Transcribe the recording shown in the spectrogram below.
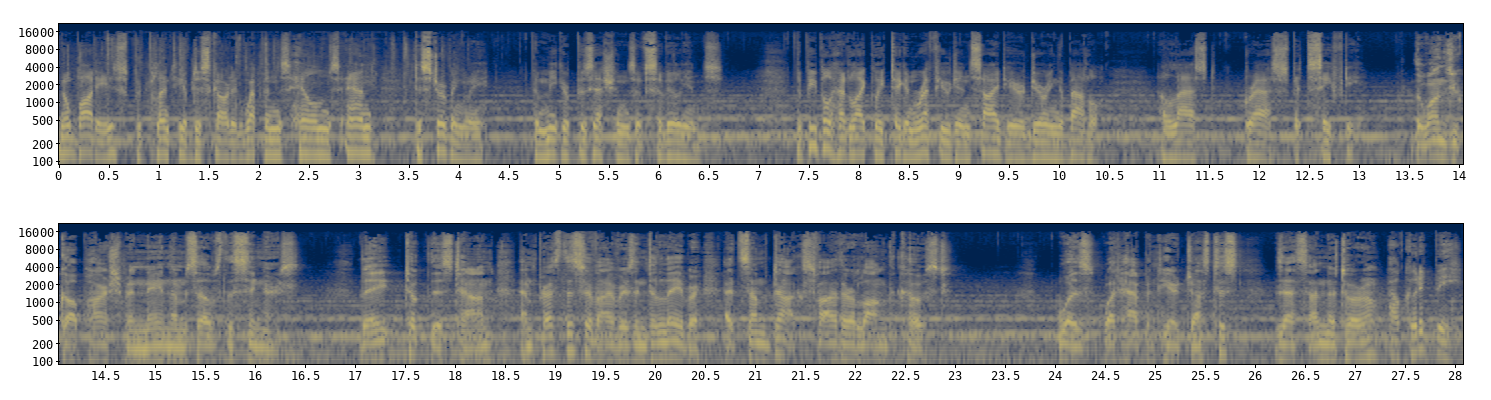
No bodies, but plenty of discarded weapons, helms, and, disturbingly, the meager possessions of civilians. The people had likely taken refuge inside here during the battle, a last grasp at safety. The ones you call Parshmen name themselves the Singers. They took this town and pressed the survivors into labor at some docks farther along the coast. Was what happened here justice, Szeth-son-Neturo? How could it be?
